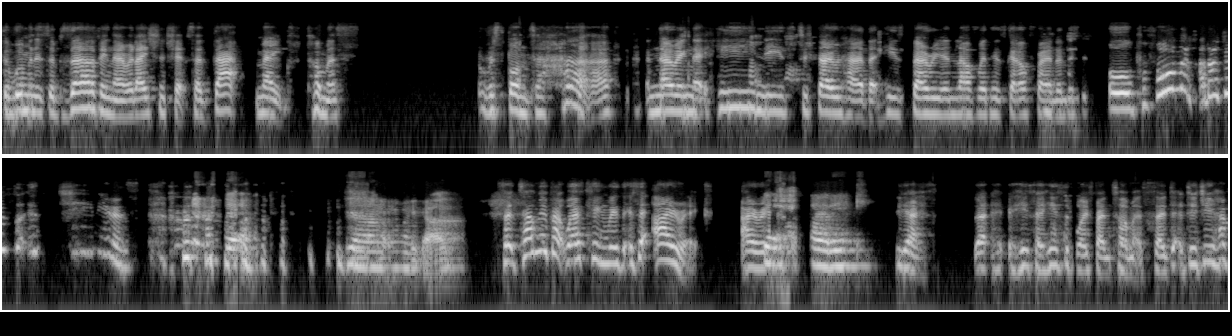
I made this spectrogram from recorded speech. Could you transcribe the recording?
the woman is observing their relationship. So that makes Thomas respond to her knowing that he needs to show her that he's very in love with his girlfriend and this is all performance. And i just it's genius. Yeah. Yeah oh my god. So tell me about working with is it Eirik? Eirik? Yeah, Eirik. Yes he said he's the boyfriend Thomas. So did you have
